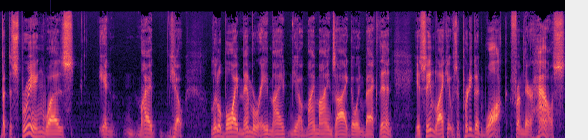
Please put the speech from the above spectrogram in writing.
But the spring was in my, you know, little boy memory, my, you know, my mind's eye going back then, it seemed like it was a pretty good walk from their house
